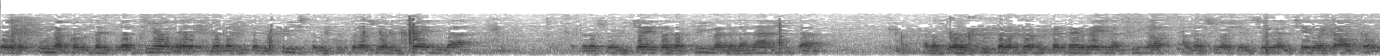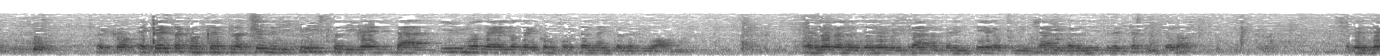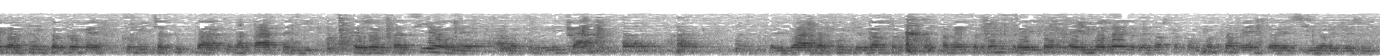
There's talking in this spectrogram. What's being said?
eh, una contemplazione della vita di Cristo, di tutta la sua vicenda, della sua vicenda da prima della nascita alla sua, tutta la sua vita terrena fino alla sua ascensione al cielo e dopo, ecco, e questa contemplazione di Cristo diventa il modello del comportamento dell'uomo. E allora leggeremo il brano per intero cominciando dall'inizio del capitolo vedremo appunto come comincia tutta una parte di esortazione alla comunità che riguarda appunto il nostro comportamento concreto e il modello del nostro comportamento è il Signore Gesù.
